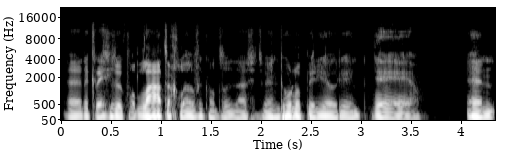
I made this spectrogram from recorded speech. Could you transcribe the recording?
Dan kreeg je het ook wat later, geloof ik. Want daar zitten we in een doorloopperiode in. Ja, ja, ja. En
